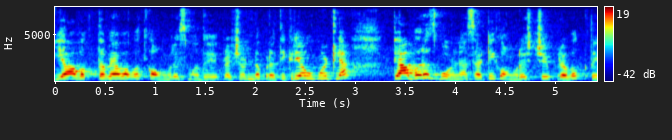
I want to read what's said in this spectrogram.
या वक्तव्याबाबत काँग्रेसमध्ये प्रचंड प्रतिक्रिया उमटल्या. त्यावरच बोलण्यासाठी काँग्रेसचे प्रवक्ते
